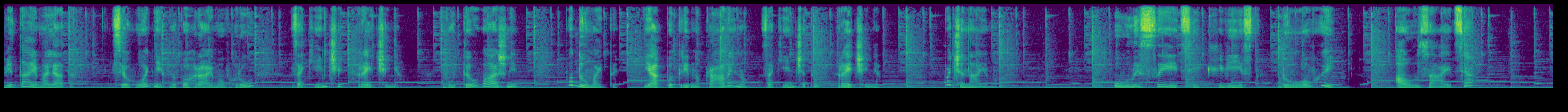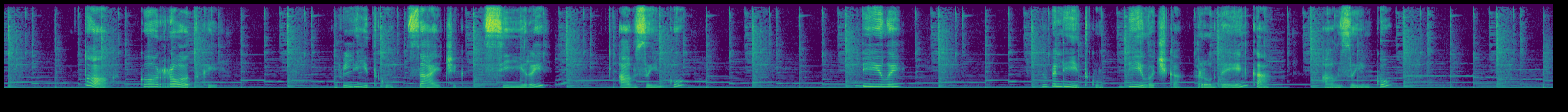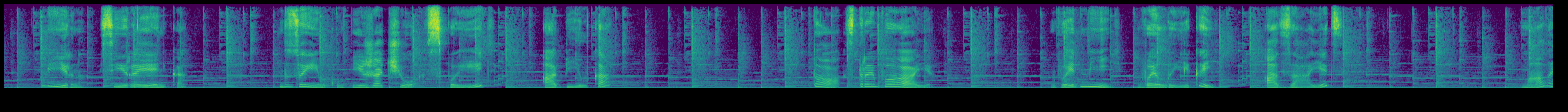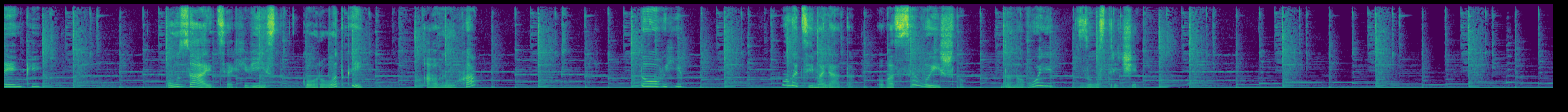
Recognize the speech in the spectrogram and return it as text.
Вітаю, малята! Сьогодні ми пограємо в гру Закінчи речення. Будьте уважні. Подумайте, як потрібно правильно закінчити речення. Починаємо. У лисиці хвіст довгий, а у зайця так, короткий. Влітку зайчик сірий, а взимку білий. Влітку білочка руденька, а взимку вірно, сіренька. Взимку їжачок спить, а білка так стрибає. Ведмідь великий, а заєць маленький. У зайця хвіст короткий, а вуха довгі. Молодці малята! У вас все вийшло. До нової зустрічі!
